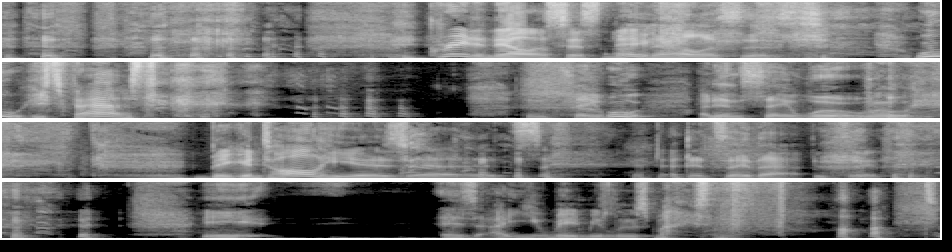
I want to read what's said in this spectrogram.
hitting Great analysis, Nick. analysis. Ooh, he's fast. I didn't say woo. I didn't say woo. Big and tall he is. Uh, it's I did say that. he is. I, you made me lose my thought.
